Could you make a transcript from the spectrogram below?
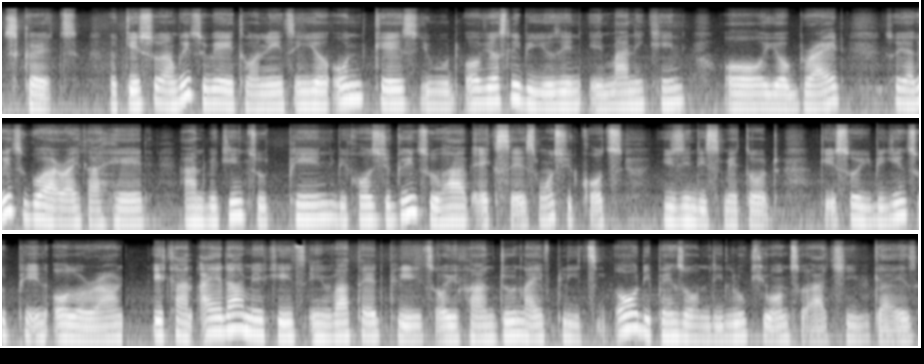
skirt okay so i'm going to wear it on it. In your own case you would obviously be using a mannequin or your bride. So you're going to go right ahead and begin to pin because you're going to have excess once you cut using this method. Okay so you begin to pin all around. You can either make it inverted pleats or you can do knife pleats it all depends on the look you want to achieve guys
